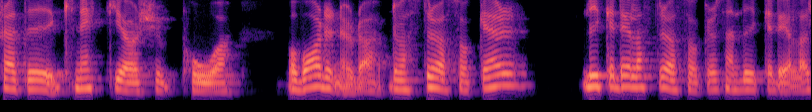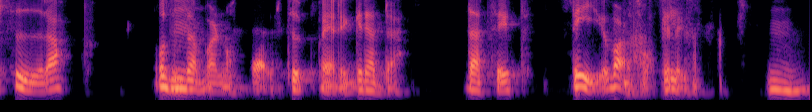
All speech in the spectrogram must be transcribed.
För att i knäck görs ju på, vad var det nu då? Det var strösocker, lika delar strösocker och sen lika delar sirap. Och så mm. sen var det något där, typ vad är det, grädde. That's it. Det är ju bara socker liksom. Mm.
